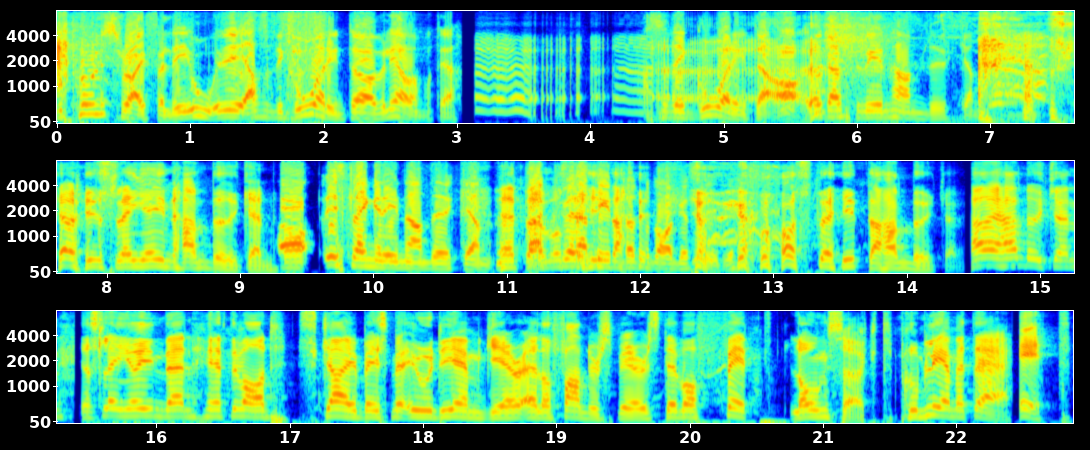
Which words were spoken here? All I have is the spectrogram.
the pulse rifle, det, är o- det, är- alltså, det går inte att överleva mot det. Alltså det går inte. Ja, då kastar vi in handduken. Ska vi slänga in handduken? Ja, vi slänger in handduken. Vänta, Tack måste för att ni hitta- tittat på dagens video. Jag måste hitta handduken. Här är handduken. Jag slänger in den. Vet ni vad? Skybase med ODM gear eller Thunder Spears. Det var fett långsökt. Problemet är ett,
